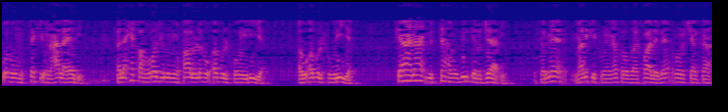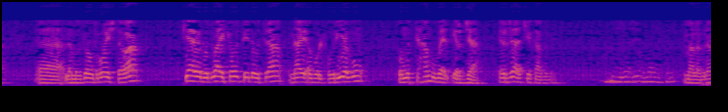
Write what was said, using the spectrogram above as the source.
وهو متكئ على يده فلحقه رجل يقال له أبو الحويرية أو أبو الحورية. كان يتهم بالإرجاء. فرمي مالك كرين نصر الله قال روش كان آه لما تقول رويش توا پیاوێ بۆ دوای کەوت پێ دەوترا ناوی ئەبول حوریە بوو بە متهم بوو بە ئێرجا ئێرجا چێ کابن ماڵە برا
